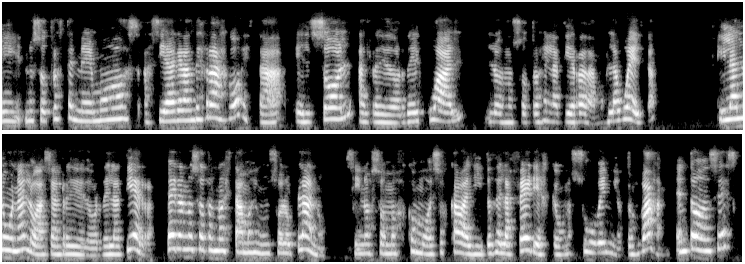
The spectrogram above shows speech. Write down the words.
Eh, nosotros tenemos, así a grandes rasgos, está el sol alrededor del cual nosotros en la Tierra damos la vuelta y la luna lo hace alrededor de la Tierra. Pero nosotros no estamos en un solo plano, sino somos como esos caballitos de las ferias que unos suben y otros bajan. Entonces,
